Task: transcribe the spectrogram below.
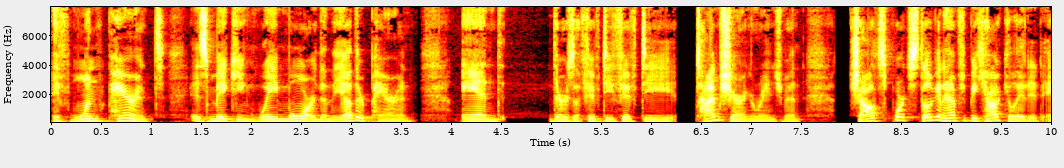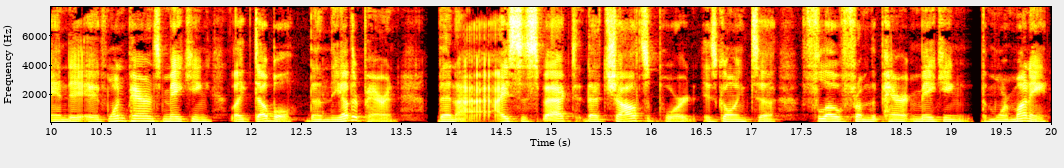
If one parent is making way more than the other parent and there's a 50 50 time sharing arrangement, child support's still going to have to be calculated. And if one parent's making like double than the other parent, then I, I, suspect that child support is going to flow from the parent making the more money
